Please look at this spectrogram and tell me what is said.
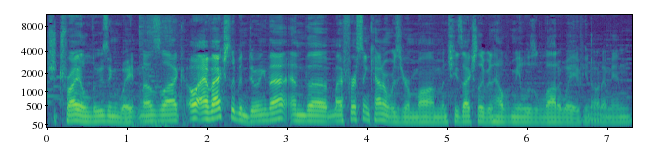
Should try losing weight, and I was like, "Oh, I've actually been doing that." And the my first encounter was your mom, and she's actually been helping me lose a lot of weight. If you know what I mean.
